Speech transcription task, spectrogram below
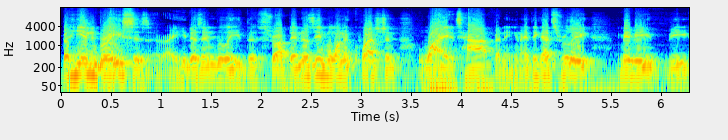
but he embraces it, right? He doesn't really disrupt it. He doesn't even want to question why it's happening, and I think that's really maybe the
